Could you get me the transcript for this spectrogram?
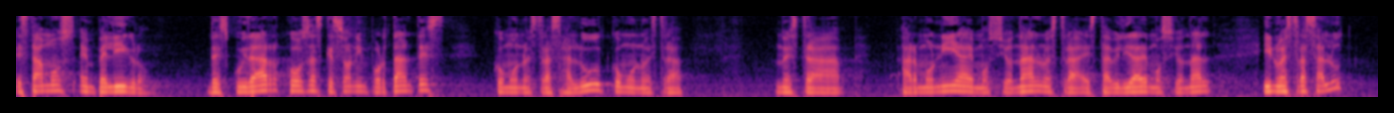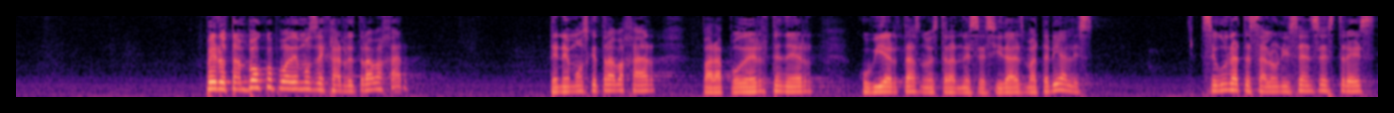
estamos en peligro. Descuidar cosas que son importantes como nuestra salud, como nuestra, nuestra armonía emocional, nuestra estabilidad emocional y nuestra salud. Pero tampoco podemos dejar de trabajar. Tenemos que trabajar para poder tener cubiertas nuestras necesidades materiales. Segunda Tesalonicenses 3,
